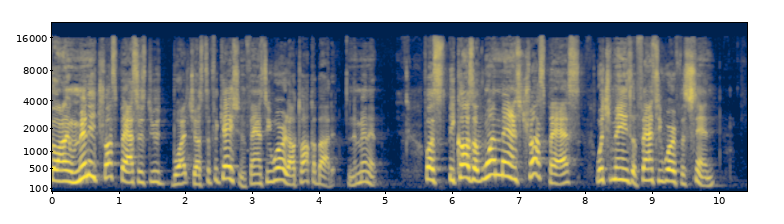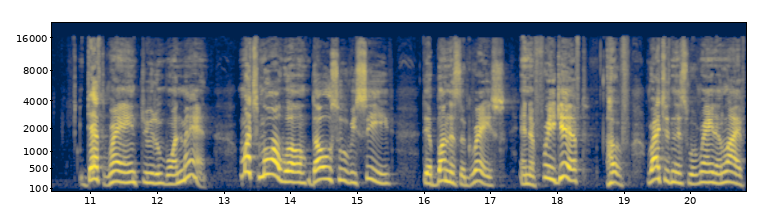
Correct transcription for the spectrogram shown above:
following many trespasses through what? Justification. Fancy word, I'll talk about it in a minute. For because of one man's trespass, which means a fancy word for sin, death reigned through the one man. Much more will those who receive the abundance of grace and the free gift of righteousness will reign in life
